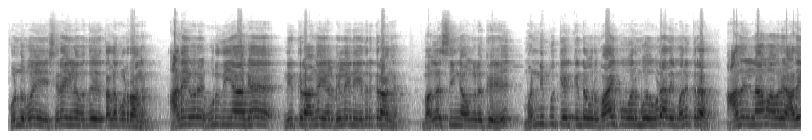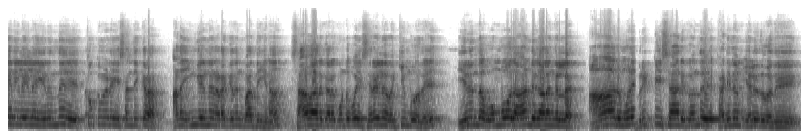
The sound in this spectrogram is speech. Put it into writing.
கொண்டு போய் சிறையில வந்து தள்ளப்படுறாங்க. அனைவரும் உறுதியாக நிற்கிறாங்க. எ- வெள்ளையனை எதிர்க்கிறாங்க. பகத்சிங் அவங்களுக்கு மன்னிப்பு கேட்கின்ற ஒரு வாய்ப்பு வரும்போது கூட அதை மறுக்கிறார். அது இல்லாம அவர் அதே நிலையில இருந்து தூக்குமேடையை சந்திக்கிறார். ஆனா இங்க என்ன நடக்குதுன்னு பாத்தீங்கன்னா சாவார்கரை கொண்டு போய் சிறையில வைக்கும்போது இருந்த ஒன்பது ஆண்டு காலங்கள்ல ஆறு முறை பிரிட்டிஷாருக்கு வந்து கடிதம் எழுதுவது.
